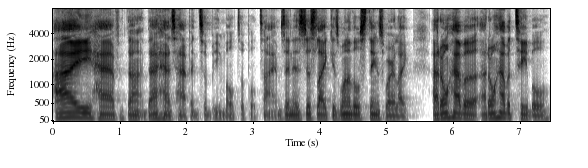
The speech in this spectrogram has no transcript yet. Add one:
I have done that has happened to me multiple times, and it's just like it's one of those things where like I don't have a I don't have a table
